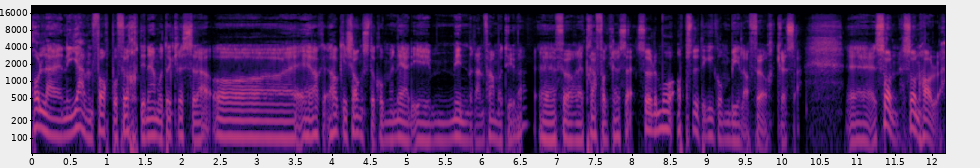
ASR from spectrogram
holder jeg en jevn fart på 40 ned mot det krysset der, og jeg har, jeg har ikke sjanse til å komme ned i mindre enn 25 eh, før jeg treffer krysset, så det må absolutt ikke komme biler før krysset. Eh, sånn, sånn har du det,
